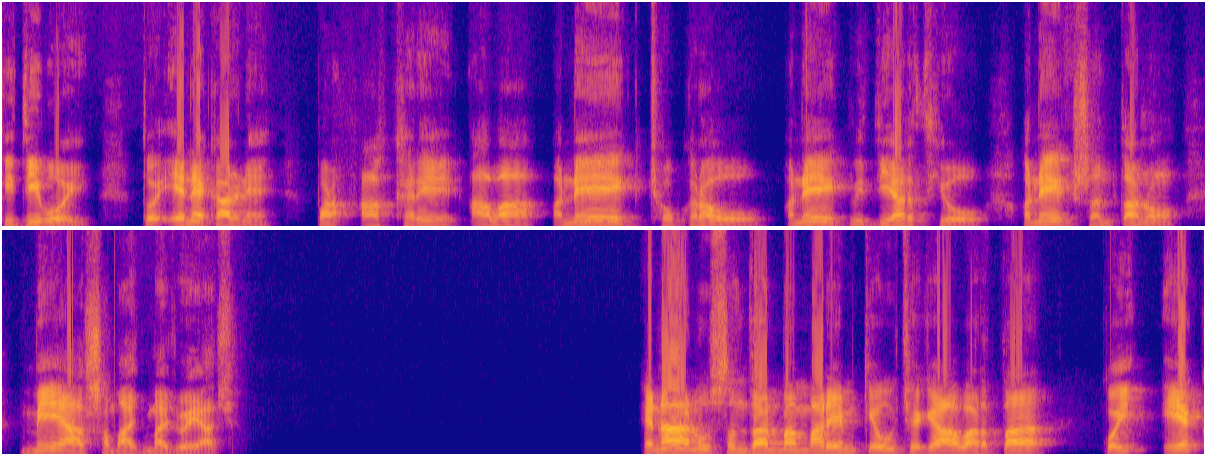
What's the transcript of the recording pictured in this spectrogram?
કીધી હોય, તો એને કારણે પણ આખરે આવા અનેક છોકરાઓ, અનેક વિદ્યાર્થીઓ, અનેક સંતાનો મેં આ સમાજમાં જોયા છે. એના અનુસંધાનમાં મારે એમ કહેવું છે કે આ વાર્તા કોઈ એક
